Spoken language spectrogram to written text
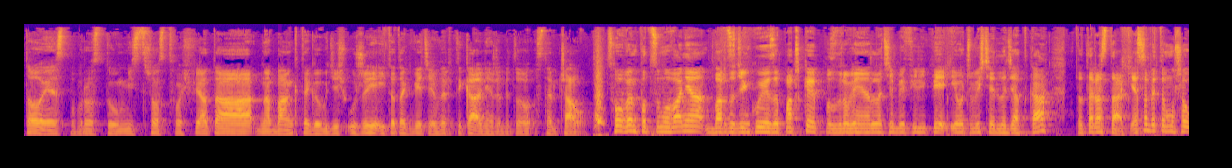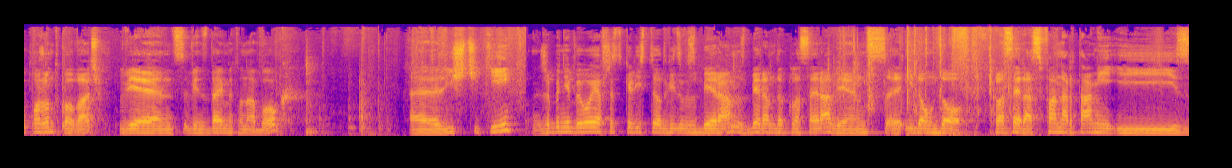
to jest po prostu mistrzostwo świata. Na bank tego gdzieś użyję i to tak wiecie, wertykalnie, żeby to sterczało. Słowem podsumowania, bardzo dziękuję za paczkę. Pozdrowienia dla Ciebie, Filipie, i oczywiście dla dziadka. To teraz tak, ja sobie to muszę uporządkować, więc, więc dajmy to na bok. E, liściki, żeby nie było, ja wszystkie listy od widzów zbieram, zbieram do klasera, więc e, idą do klasera z fanartami i z,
